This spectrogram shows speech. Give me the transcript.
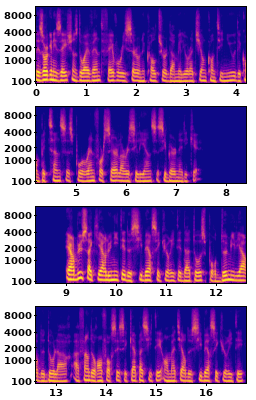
Les organisations doivent favoriser une culture d'amélioration continue des compétences pour renforcer la résilience cybernétique. Airbus acquiert l'unité de cybersécurité d'Atos pour 2 milliards de dollars afin de renforcer ses capacités en matière de cybersécurité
